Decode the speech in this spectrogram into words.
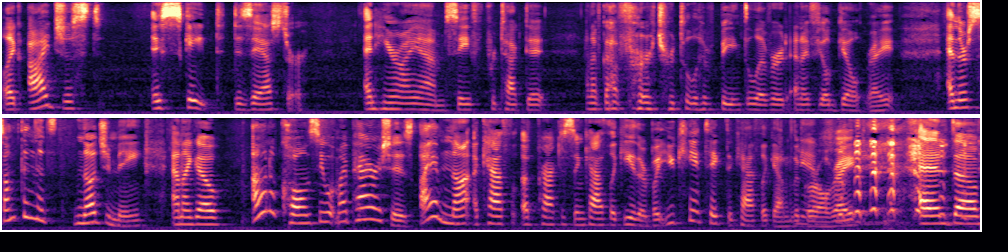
Like I just escaped disaster. And here I am, safe, protected, and I've got furniture to live being delivered and I feel guilt, right? And there's something that's nudging me and I go, I want to call and see what my parish is. I am not a Catholic, a practicing Catholic either, but you can't take the Catholic out of the yeah. girl, right? and um,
